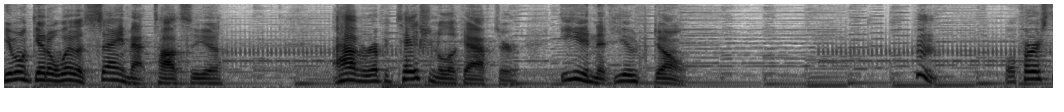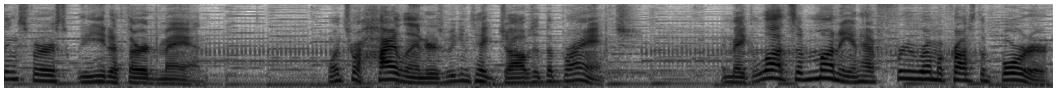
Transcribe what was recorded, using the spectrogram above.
you won't get away with saying that, Tatsuya. I have a reputation to look after, even if you don't. Hmm. Well, first things first, we need a third man. Once we're Highlanders, we can take jobs at the branch. And make lots of money and have free roam across the border.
